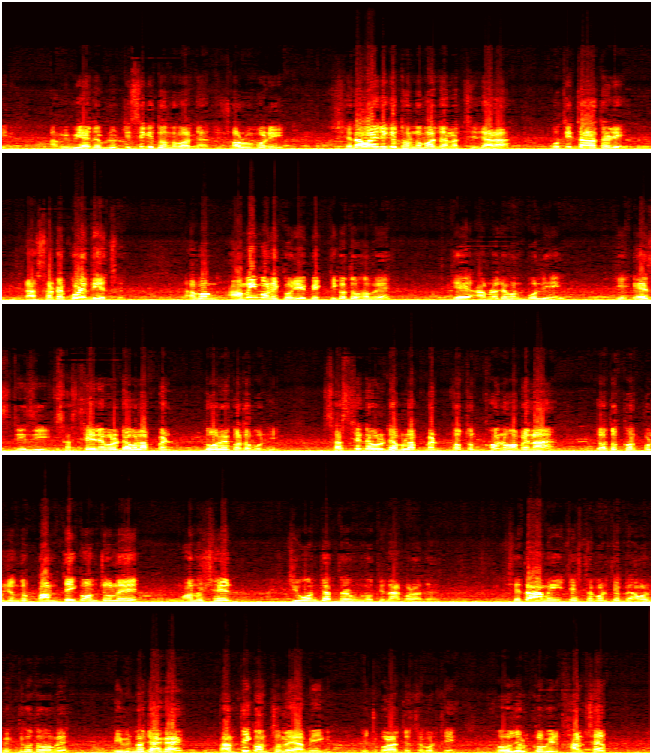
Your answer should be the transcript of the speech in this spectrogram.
আমি বিআইডব্লিউটিসিকে ধন্যবাদ জানাচ্ছি। সর্বোপরি সেনাবাহিনীকে ধন্যবাদ জানাচ্ছি যারা অতি তাড়াতাড়ি রাস্তাটা করে দিয়েছে। এবং আমি মনে করি ব্যক্তিগতভাবে যে আমরা যখন বলি যে এসডিজি সাস্টেইনেবল ডেভেলপমেন্ট গোলের কথা বলি সাস্টেইনেবল ডেভেলপমেন্ট ততক্ষণ হবে না যতক্ষণ পর্যন্ত প্রান্তিক অঞ্চলে মানুষের জীবনযাত্রার উন্নতি না করা যায়। সেটা আমি চেষ্টা করছি আমার ব্যক্তিগতভাবে বিভিন্ন জায়গায় প্রান্তিক অঞ্চলে আমি কিছু করার চেষ্টা করছি। ফজল কবির খান সাহেব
